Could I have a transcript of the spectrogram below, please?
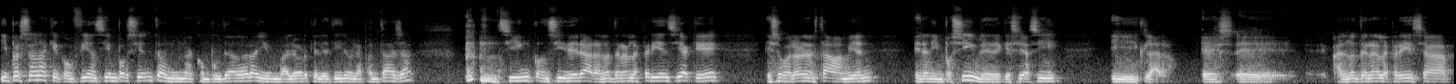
Y personas que confían 100% en una computadora y un valor que le tira una pantalla, sin considerar, al no tener la experiencia, que esos valores no estaban bien, eran imposibles de que sea así. Y claro, es, eh, al no tener la experiencia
